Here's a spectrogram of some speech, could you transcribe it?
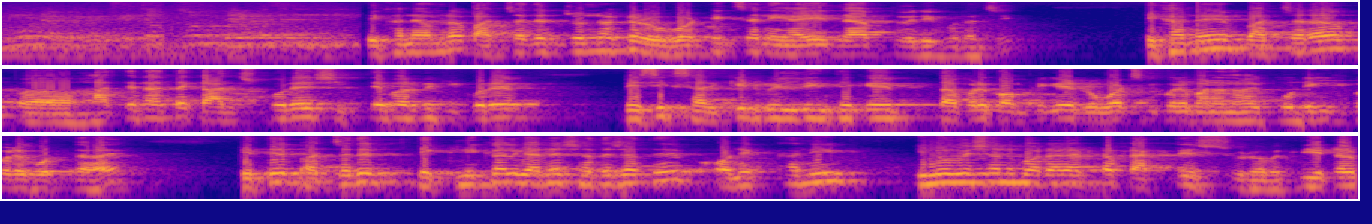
more dependency. So, so there was a need এখানে আমরা বাচ্চাদের জন্য একটা রোবোটিক্স অ্যান্ড এআই ল্যাব তৈরি করেছি এখানে বাচ্চারা হাতে নাতে কাজ করে শিখতে পারবে কি করে বেসিক সার্কিট বিল্ডিং থেকে তারপরে কমপ্লিকেটেড রোবটস কি করে বানানো হয় কোডিং কি করে করতে হয় এতে বাচ্চাদের টেকনিক্যাল জ্ঞানের সাথে সাথে অনেকখানি ইনোভেশন করার একটা প্র্যাকটিস শুরু হবে ক্রিয়েটার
